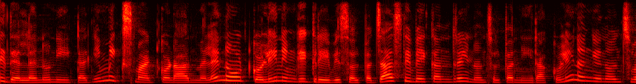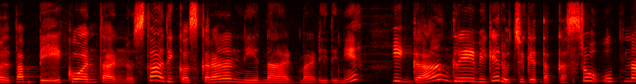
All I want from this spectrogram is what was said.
ಇದೆಲ್ಲನೂ ನೀಟಾಗಿ ಮಿಕ್ಸ್ ಮಾಡ್ಕೊಂಡಾದ್ಮೇಲೆ ನೋಡ್ಕೊಳ್ಳಿ ನಿಮಗೆ ಗ್ರೇವಿ ಸ್ವಲ್ಪ ಜಾಸ್ತಿ ಬೇಕಂದರೆ ಇನ್ನೊಂದು ಸ್ವಲ್ಪ ನೀರು ಹಾಕ್ಕೊಳ್ಳಿ ನನಗೆ ಇನ್ನೊಂದು ಸ್ವಲ್ಪ ಬೇಕು ಅಂತ ಅನ್ನಿಸ್ತು. ಅದಕ್ಕೋಸ್ಕರ ನಾನು ನೀರನ್ನ ಆ್ಯಡ್ ಮಾಡಿದ್ದೀನಿ ಈಗ ಗ್ರೇವಿಗೆ ರುಚಿಗೆ ತಕ್ಕಷ್ಟು ಉಪ್ಪನ್ನ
